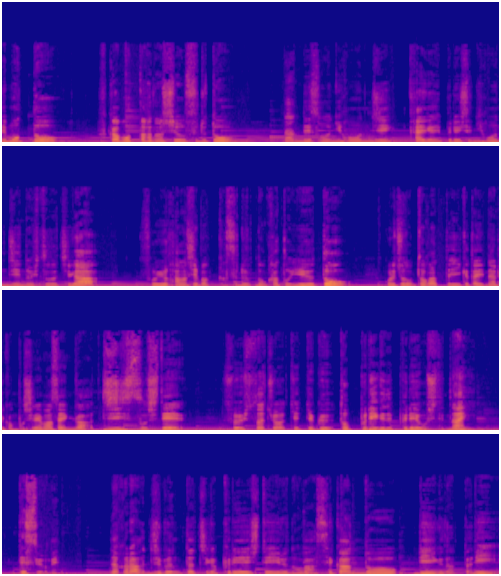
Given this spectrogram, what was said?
で、もっと深掘った話をすると、なんでその日本人、海外でプレイした日本人の人たちが、そういう話ばっかするのかというと、これちょっと尖った言い方になるかもしれませんが、事実として、そういう人たちは結局トップリーグでプレーをしてないんですよね。だから自分たちがプレイしているのがセカンドリーグだったり、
